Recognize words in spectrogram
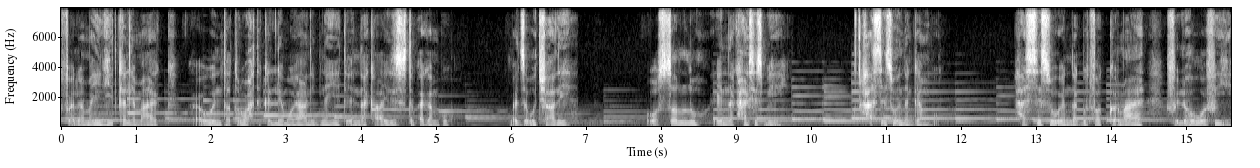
فلما يجي يتكلم معاك أو أنت تروح تكلمه يعني بنية إنك عايز تبقى جنبه ما تزودش عليه. وصل له إنك حاسس بيه. حسسه إنك جنبه. حسسه إنك بتفكر معاه في اللي هو فيه.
